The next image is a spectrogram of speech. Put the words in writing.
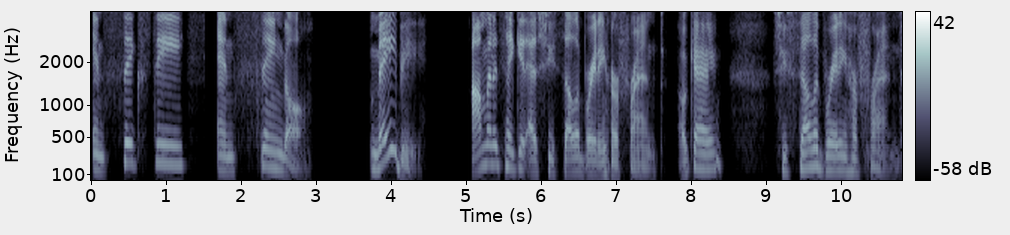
and 60 and single. Maybe. I'm going to take it as she's celebrating her friend. Okay. She's celebrating her friend.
